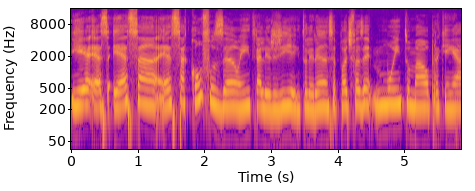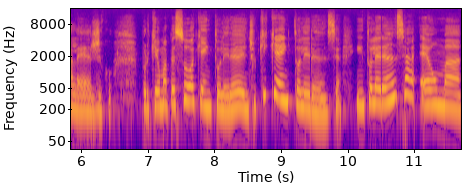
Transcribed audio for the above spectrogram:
E essa, essa, essa confusão entre alergia e intolerância pode fazer muito mal para quem é alérgico. Porque uma pessoa que é intolerante, o que, que é intolerância? Intolerância é uma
